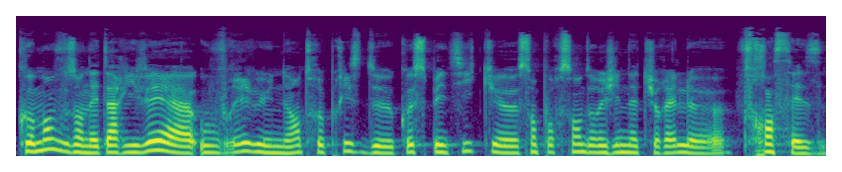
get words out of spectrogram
comment vous en êtes arrivé à ouvrir une entreprise de cosmétiques 100% d'origine naturelle euh, française?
